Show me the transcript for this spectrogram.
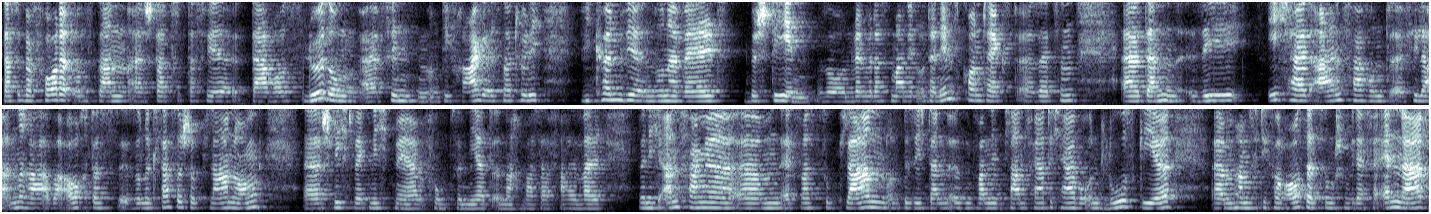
das überfordert uns dann, äh, statt dass wir daraus Lösungen äh, finden. Und die Frage ist natürlich, wie können wir in so einer Welt bestehen? So, und wenn wir das mal in den Unternehmenskontext äh, setzen, dann sehe ich halt einfach und äh, viele andere aber auch, dass äh, so eine klassische Planung äh, schlichtweg nicht mehr funktioniert nach Wasserfall. Weil wenn ich anfange, ähm, etwas zu planen und bis ich dann irgendwann den Plan fertig habe und losgehe, ähm, haben sich die Voraussetzungen schon wieder verändert.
